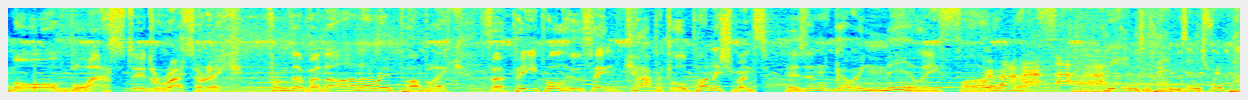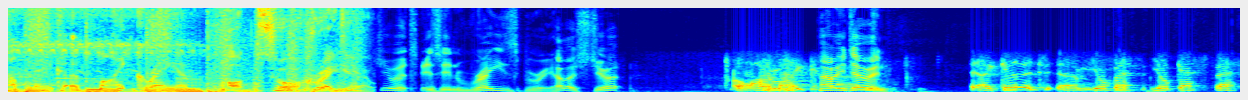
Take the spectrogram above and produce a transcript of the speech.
More blasted rhetoric from the Banana Republic for people who think capital punishment isn't going nearly far enough. The Independent Republic of Mike Graham. On Talk Radio. Stuart is in Wraysbury. Hello, Stuart. Oh, hi, Mike. How are you doing? Yeah, good. Um, your vet, your guest vet,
